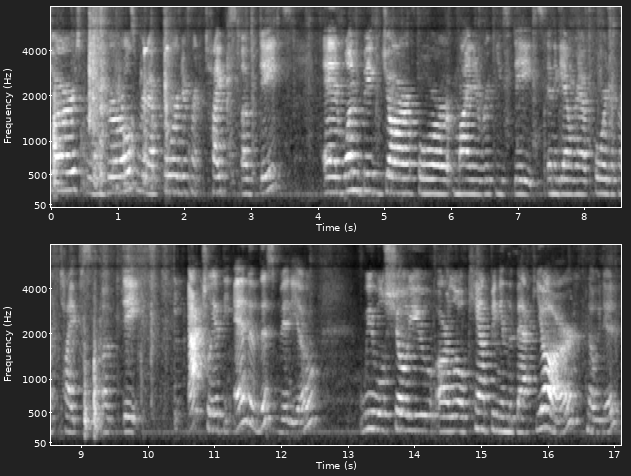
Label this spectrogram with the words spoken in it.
jars for the girls. We're going to have four different types of dates, and one big jar for mine and Ricky's dates. And again, we're going to have four different types of dates. Actually, at the end of this video, we will show you our little camping in the backyard that we did.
